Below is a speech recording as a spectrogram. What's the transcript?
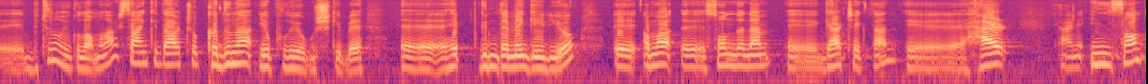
e, bütün uygulamalar sanki daha çok kadına yapılıyormuş gibi e, hep gündeme geliyor. E, ama e, son dönem e, gerçekten e, her yani insan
